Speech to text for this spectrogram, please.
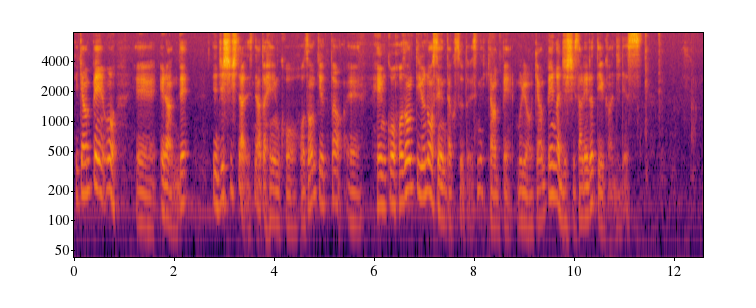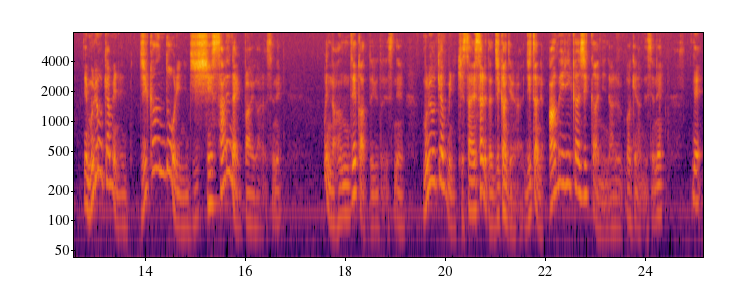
でキャンペーンを、えー、選んでで実施したらですねあと変更保存って言った、えー、変更保存っていうのを選択するとですねキャンペーン無料キャンペーンが実施されるっていう感じです。で無料キャンペーンね時間通りに実施されない場合があるんですよね。これなんでかというとですね無料キャンペーンに記載された時間っていうのは実はねアメリカ時間になるわけなんですよね。で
